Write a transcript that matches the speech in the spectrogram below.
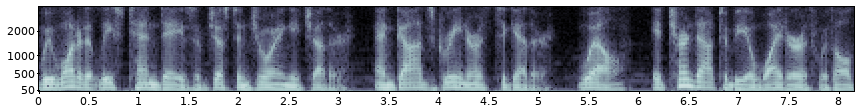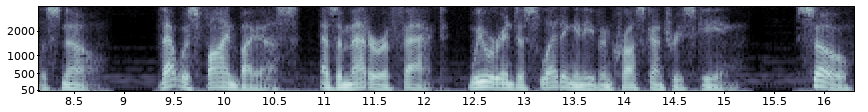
We wanted at least 10 days of just enjoying each other, and God's green earth together. Well, it turned out to be a white earth with all the snow. That was fine by us, as a matter of fact, we were into sledding and even cross country skiing. So,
